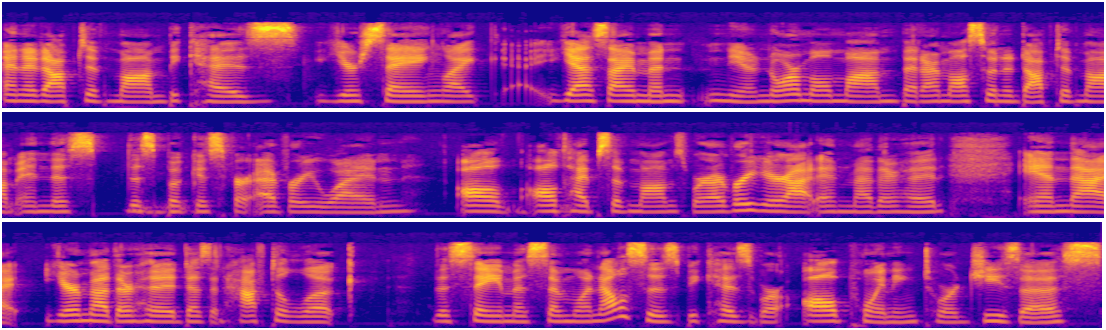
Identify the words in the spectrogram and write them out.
an adoptive mom because you're saying like yes i'm a you know normal mom but i'm also an adoptive mom and this this mm-hmm. book is for everyone all all types of moms wherever you're at in motherhood and that your motherhood doesn't have to look the same as someone else's because we're all pointing toward Jesus.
